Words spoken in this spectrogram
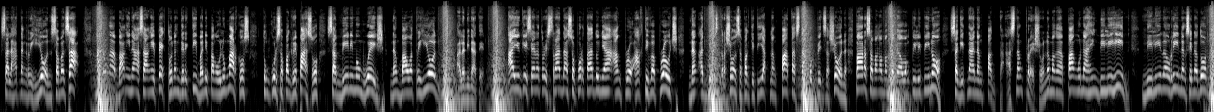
sa lahat ng rehiyon sa bansa. Ano nga ba ang inaasahang epekto ng direktiba ni Pangulong Marcos tungkol sa pagrepaso sa minimum wage ng bawat rehiyon? Alamin natin. Ayon kay Senator Estrada, suportado niya ang proactive approach ng administrasyon sa pagtitiyak ng patas na kompensasyon para sa mga manggagawang Pilipino sa gitna ng pagtaas ng presyo ng mga pangunahing bilihin. Nilinaw rin ng senador na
